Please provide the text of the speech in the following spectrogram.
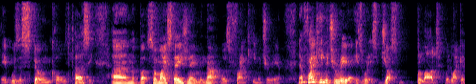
it was a stone cold Percy. Um, but so my stage name in that was Frank Hematuria. Now, Frank Hematuria is where it's just blood with like a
